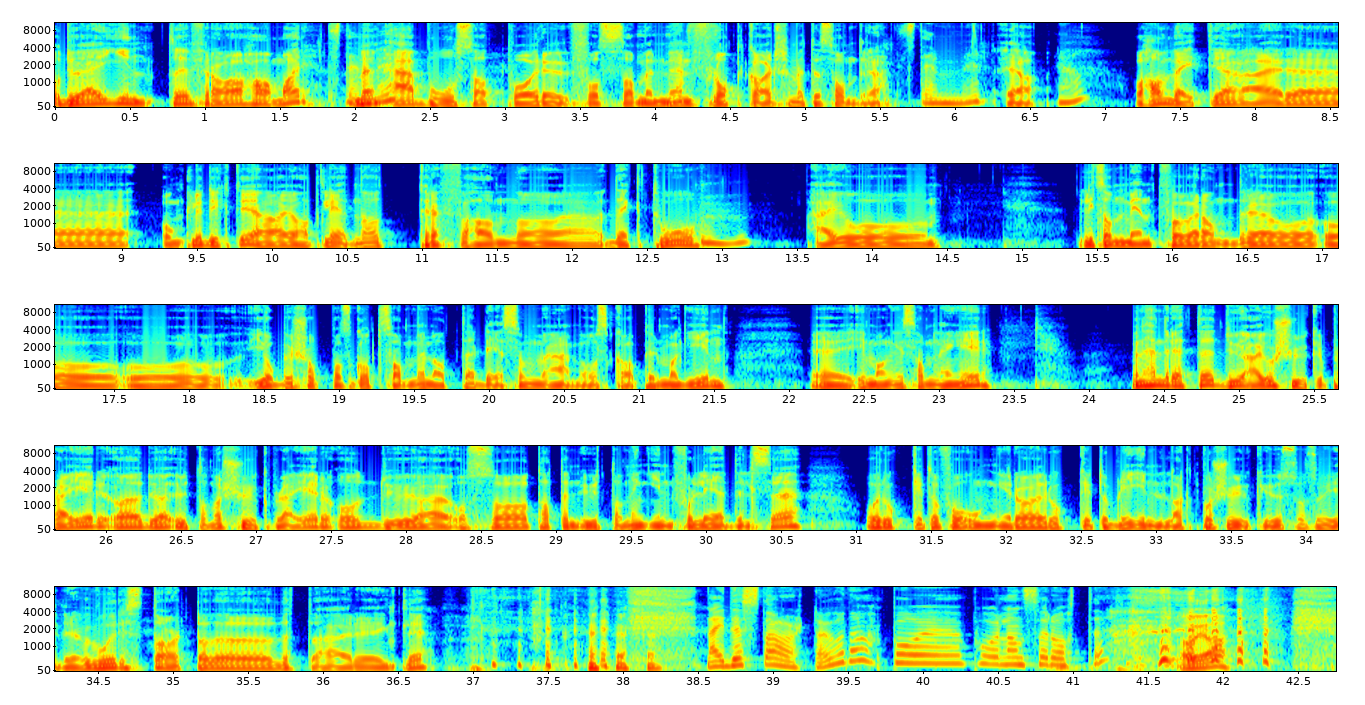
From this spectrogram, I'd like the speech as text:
Og du er jente fra Hamar, Stemmer. men er bosatt på Raufoss sammen med en flott kar som heter Sondre. Stemmer. Ja. Ja. Og han vet jeg er ordentlig dyktig. Jeg har jo hatt gleden av å treffe han, og dekk to er jo litt sånn ment for hverandre og, og, og jobber såpass godt sammen at det er det som er med og skaper magien eh, i mange sammenhenger. Men Henriette, du er jo sykepleier, og du er utdanna sykepleier, og du har også tatt en utdanning innenfor ledelse. Og rukket å få unger og rukket å bli innlagt på sykehus osv. Hvor starta det, dette her, egentlig? Nei, det starta jo da på, på Lanzarote. Å ja?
